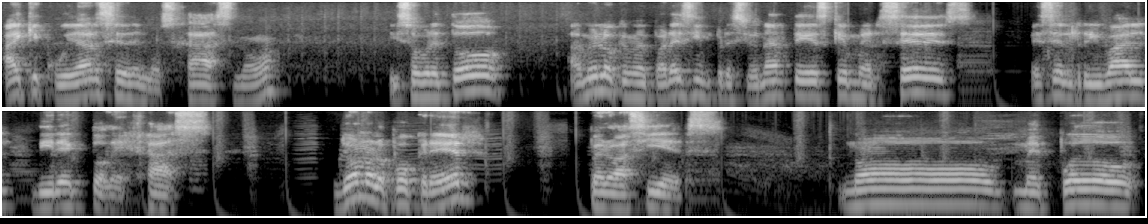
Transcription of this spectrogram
hay que cuidarse de los Haas, ¿no? Y sobre todo, a mí lo que me parece impresionante es que Mercedes es el rival directo de Haas. Yo no lo puedo creer, pero así es. No me puedo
